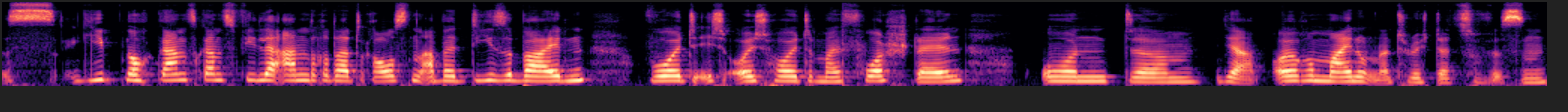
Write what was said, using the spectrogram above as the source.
es gibt noch ganz, ganz viele andere da draußen, aber diese beiden wollte ich euch heute mal vorstellen und ähm, ja, eure Meinung natürlich dazu wissen.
